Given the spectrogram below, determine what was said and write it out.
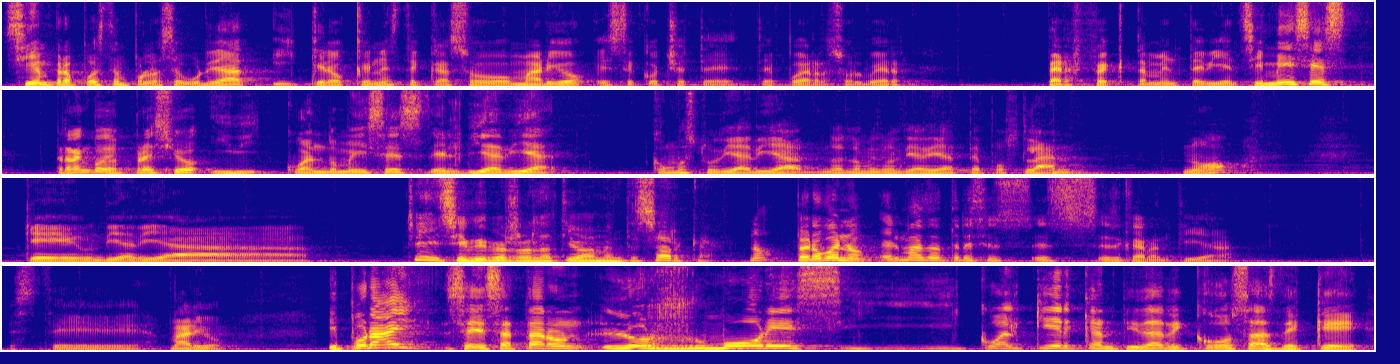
Siempre apuesten por la seguridad y creo que en este caso, Mario, este coche te, te puede resolver perfectamente bien. Si me dices rango de precio y cuando me dices el día a día, ¿cómo es tu día a día? No es lo mismo el día a día Tepoztlán, ¿no? Que un día a día sí, si vives relativamente cerca. ¿no? Pero bueno, el Mazda 3 es, es- es garantía, este, Mario. Y por ahí se desataron los rumores y, y cualquier cantidad de cosas de que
